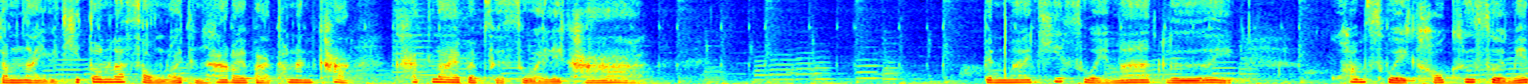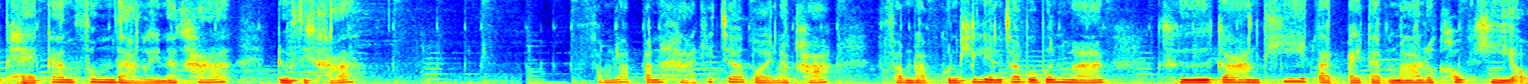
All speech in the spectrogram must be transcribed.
จำหน่ายอยู่ที่ต้นละ 200-500 บาทเท่านั้นค่ะ คัดลายแบบสวยๆเลยค่ะ เป็นไม้ที่สวยมากเลย ความสวยเขาคือสวยไม่แพ้กานส้มด่างเลยนะคะ ดูสิคะสำหรับปัญหาที่เจอบ่อยนะคะสำหรับคนที่เลี้ยงเจ้าเบอร์เบิลมาร์กคือการที่ตัดไปตัดมาแล้วเขาเขียว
